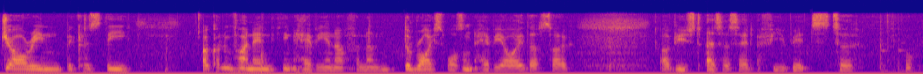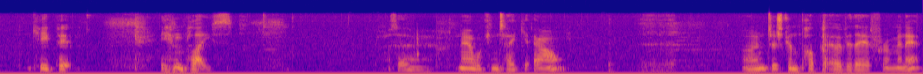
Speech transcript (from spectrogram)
jar in because the I couldn't find anything heavy enough and the rice wasn't heavy either so I've used as I said a few bits to keep it in place so now we can take it out. I'm just going to pop it over there for a minute.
